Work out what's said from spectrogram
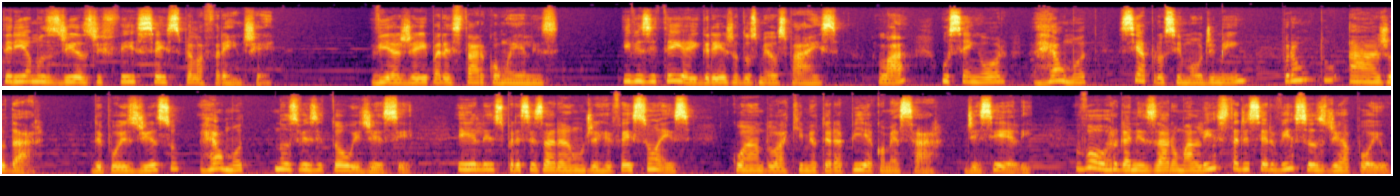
teríamos dias difíceis pela frente. Viajei para estar com eles e visitei a igreja dos meus pais. Lá, o senhor Helmut se aproximou de mim, pronto a ajudar. Depois disso, Helmut nos visitou e disse: Eles precisarão de refeições quando a quimioterapia começar, disse ele. Vou organizar uma lista de serviços de apoio.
